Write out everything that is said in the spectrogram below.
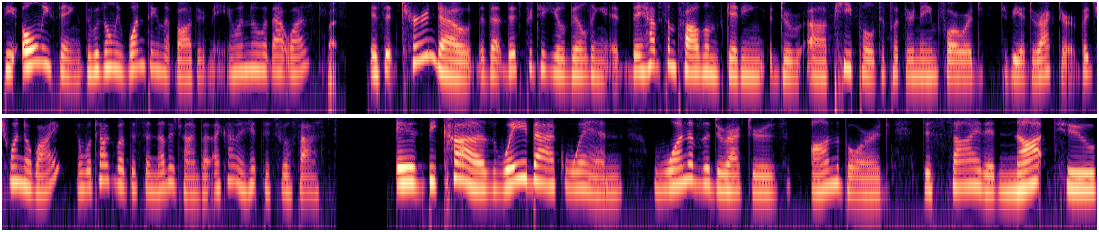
The only thing, there was only one thing that bothered me. You want to know what that was? What? is it turned out that this particular building it, they have some problems getting uh, people to put their name forward to be a director but you want to know why and we'll talk about this another time but i gotta hit this real fast is because way back when one of the directors on the board decided not to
